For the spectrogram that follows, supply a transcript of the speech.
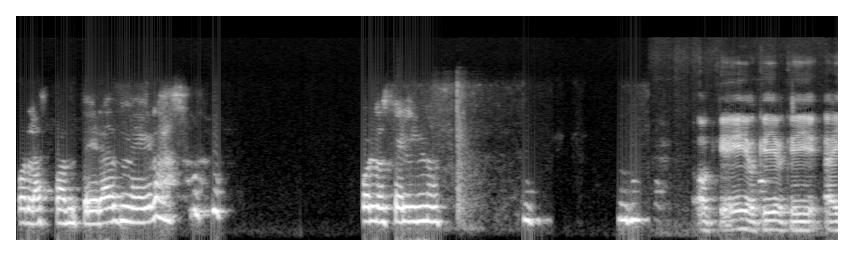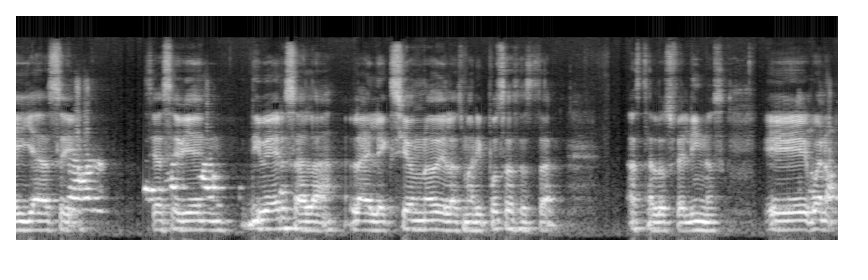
por las panteras negras, por los felinos. Ok, ok, ok, ahí ya se, se hace bien diversa la, la, elección, ¿no? De las mariposas hasta, hasta los felinos. Eh, bueno,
